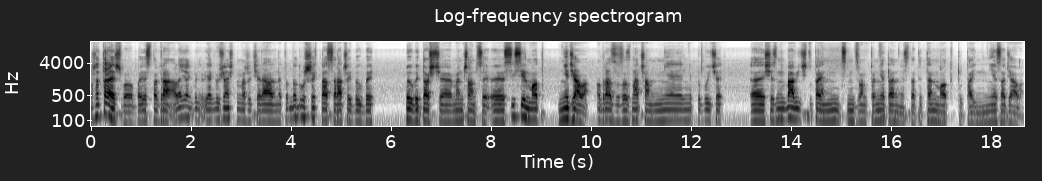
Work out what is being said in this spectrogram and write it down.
że też, bo, bo jest to gra, ale jakby, jakby wziąć to na życie realne, to do dłuższych tras raczej byłby, byłby dość e, męczący. Cecil mod nie działa, od razu zaznaczam, nie, nie próbujcie e, się z nim bawić, tutaj nic, nic wam to nie da, niestety ten mod tutaj nie zadziała.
